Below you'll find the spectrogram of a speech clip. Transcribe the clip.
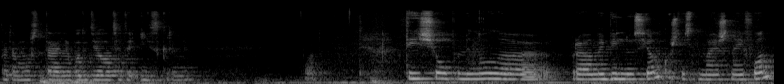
потому что я буду делать это искренне. Вот. Ты еще упомянула про мобильную съемку, что снимаешь на iPhone.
